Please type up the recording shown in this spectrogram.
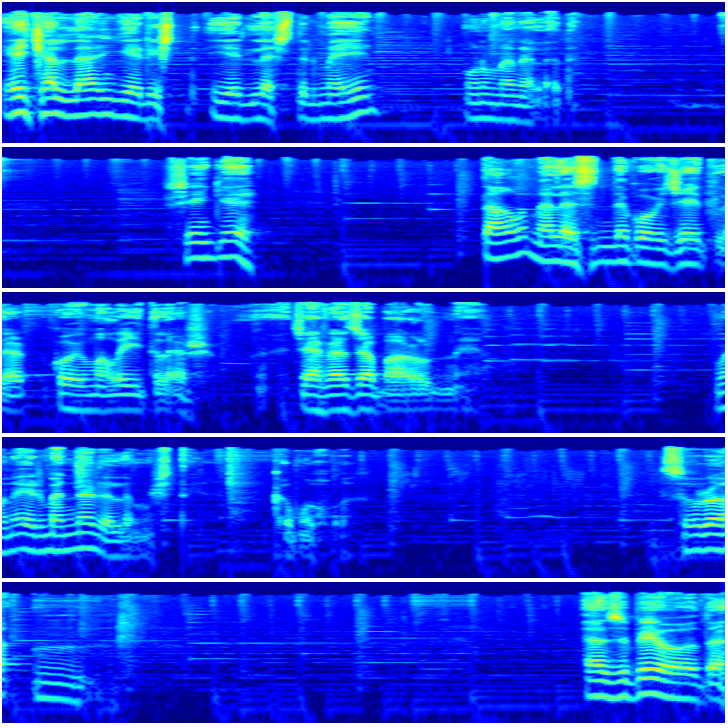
heykəllərin yerləşdirməyi onu mən elədim. Çünki Dağlı məhəlləsində qoyacaqdılar, qoymalıydılar Cəfər Cabbarlını. Bunu ermənilər eləmişdi. Kamuxva. Sonra hmm, Ərzibəyovda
